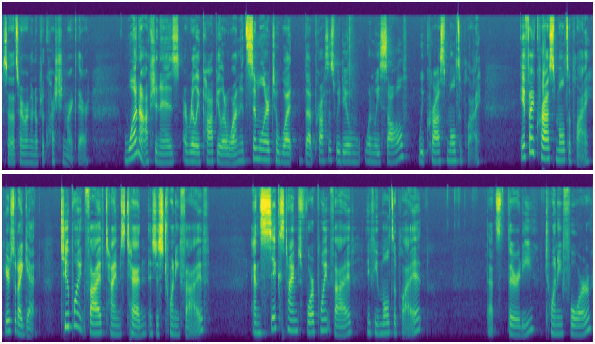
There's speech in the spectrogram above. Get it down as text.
so that's why we're going to put a question mark there. One option is a really popular one. It's similar to what the process we do when we solve. We cross multiply. If I cross multiply, here's what I get. 2.5 times 10 is just 25. And 6 times 4.5, if you multiply it, that's 30. 24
